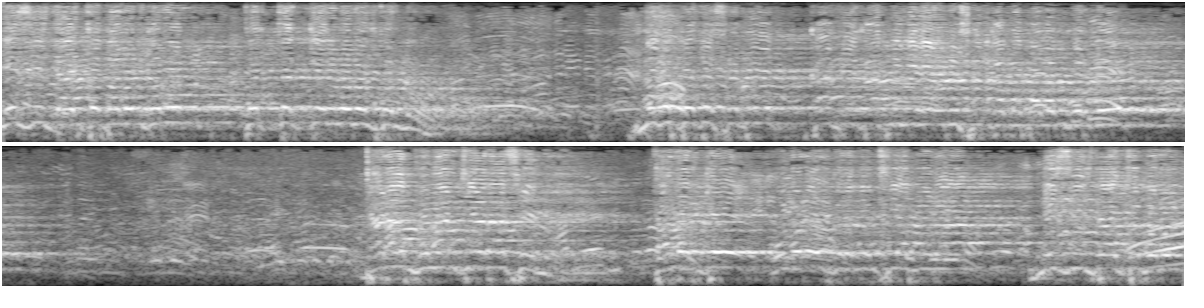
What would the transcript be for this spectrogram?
নিজ নিজ দায়িত্ব পালন করুন প্রত্যেককে অনুরোধ করব মহব্বতের সাথে কাঁধে কাঁধ মিলিয়ে এই অনুষ্ঠানকে আমরা পালন করব যারা ভলান্টিয়ার আছেন তাদেরকে অনুরোধ করে বলছি আপনারা নিজ নিজ দায়িত্ব করুন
